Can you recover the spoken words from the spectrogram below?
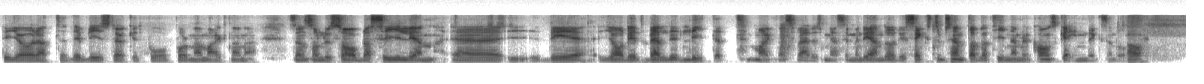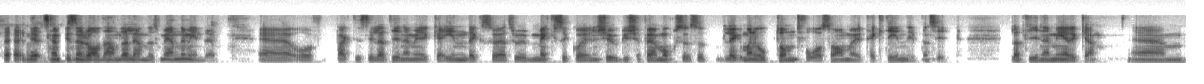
det gör att det blir stökigt på, på de här marknaderna. Sen som du sa, Brasilien, eh, det, ja, det är ett väldigt litet marknadsvärdesmässigt, men det är ändå det är 60% av latinamerikanska indexen. Då. Ja. Eh, det, sen finns det en rad andra länder som är ännu mindre. Eh, och faktiskt i Latinamerika index och jag tror Mexiko är en 2025 också. Så lägger man ihop de två så har man ju täckt in i princip Latinamerika. Um,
